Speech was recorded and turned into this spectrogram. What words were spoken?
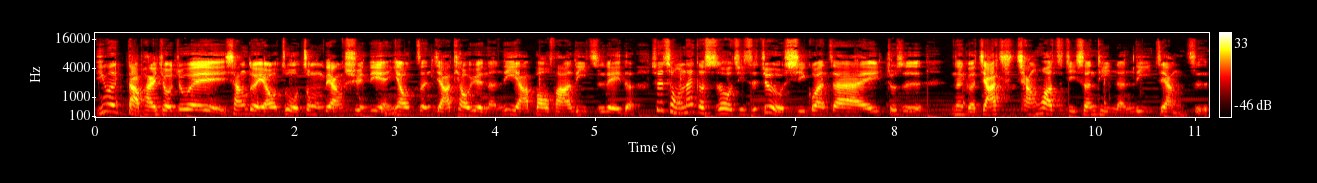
因为打排球就会相对要做重量训练，要增加跳跃能力啊、爆发力之类的，所以从那个时候其实就有习惯在就是那个加强化自己身体能力这样子。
